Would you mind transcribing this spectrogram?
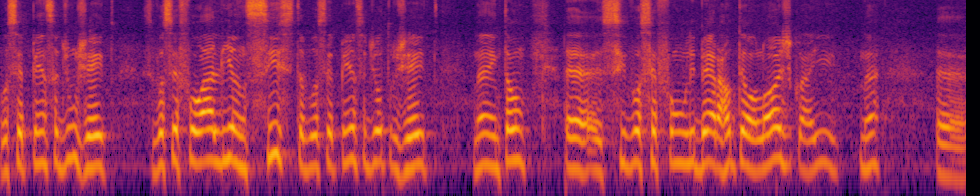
você pensa de um jeito. Se você for aliancista, você pensa de outro jeito. Né? Então, é, se você for um liberal teológico, aí né, é,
